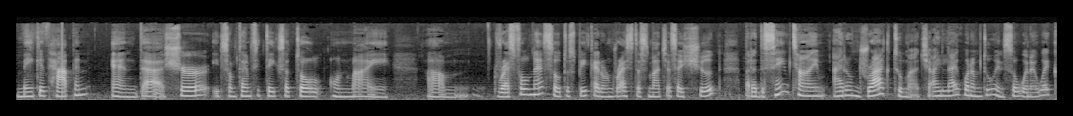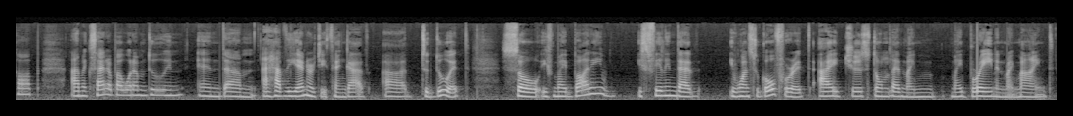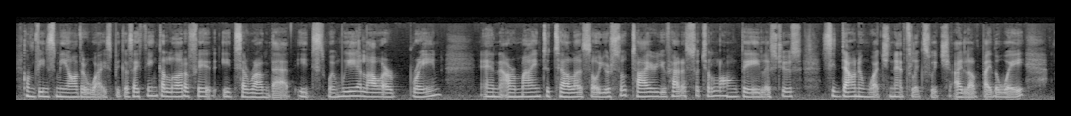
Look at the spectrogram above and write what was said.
make it happen. And uh, sure, it sometimes it takes a toll on my um, restfulness, so to speak. I don't rest as much as I should, but at the same time, I don't drag too much. I like what I'm doing. So when I wake up, I'm excited about what I'm doing and um, I have the energy, thank God, uh, to do it. So if my body is feeling that it wants to go for it, I just don't let my my brain and my mind convince me otherwise because I think a lot of it it's around that. It's when we allow our brain and our mind to tell us, oh, you're so tired, you've had a, such a long day, let's just sit down and watch Netflix, which I love, by the way.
